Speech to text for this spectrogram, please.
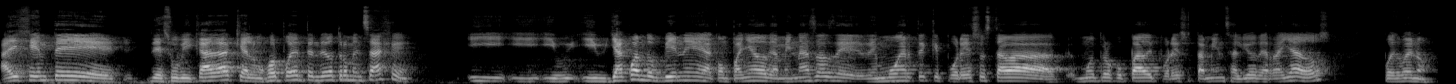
hay gente desubicada que a lo mejor puede entender otro mensaje. Y, ya cuando viene acompañado de amenazas de, muerte, que por eso estaba muy preocupado y por eso también salió de rayados, pues bueno,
